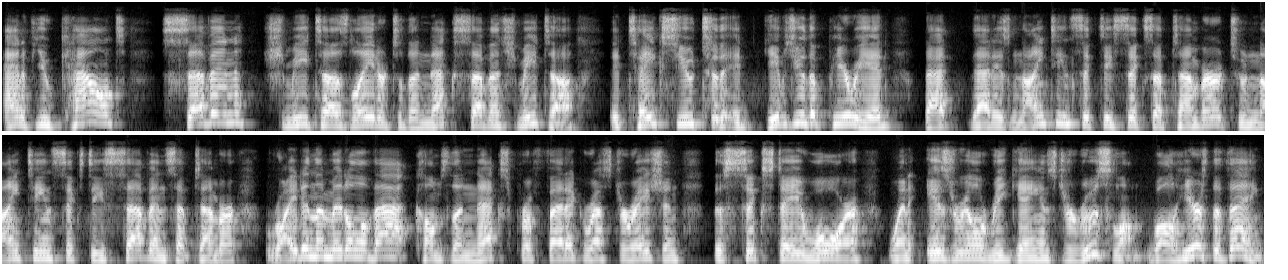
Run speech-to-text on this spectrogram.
And if you count seven Shemitahs later to the next seventh Shemitah, it takes you to the, it gives you the period that that is 1966 September to 1967 September. Right in the middle of that comes the next prophetic restoration, the Six Day War, when Israel regains Jerusalem. Well, here's the thing:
